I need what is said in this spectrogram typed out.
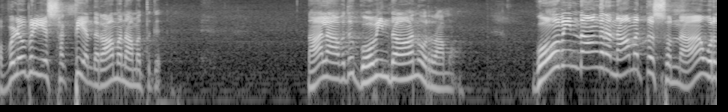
அவ்வளோ பெரிய சக்தி அந்த ராமநாமத்துக்கு. நாலாவது கோவிந்தான்னு ஒரு ராமம். கோவிந்தாங்கிற நாமத்தை சொன்னால் ஒரு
